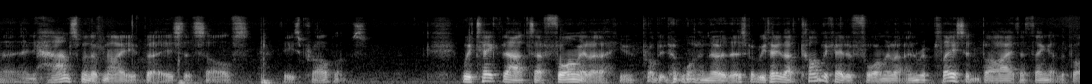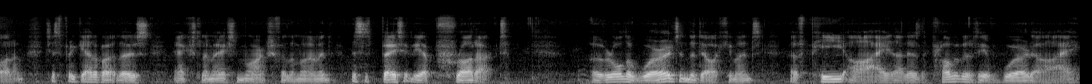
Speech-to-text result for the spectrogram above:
enhancement of naive Bayes that solves these problems. We take that uh, formula, you probably don't want to know this, but we take that complicated formula and replace it by the thing at the bottom. Just forget about those exclamation marks for the moment. This is basically a product over all the words in the document of pi, that is the probability of word i,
